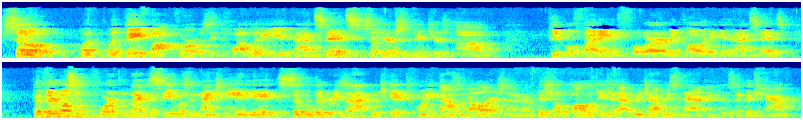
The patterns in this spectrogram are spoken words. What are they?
So what, what they fought for was equality in the United States. So here are some pictures of people fighting for equality in the United States. But their most important legacy was in 1988, the Civil Liberties Act, which gave $20,000 and an official apology to every Japanese American who was in the camp.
